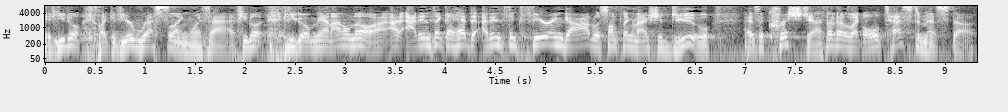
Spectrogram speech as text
If you don't, like, if you're wrestling with that, if you don't, if you go, man, I don't know, I, I didn't think I had to, I didn't think fearing God was something that I should do as a Christian. I thought that was like Old Testament stuff.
